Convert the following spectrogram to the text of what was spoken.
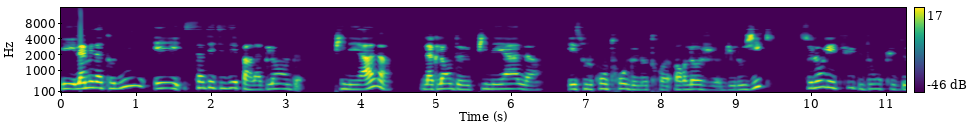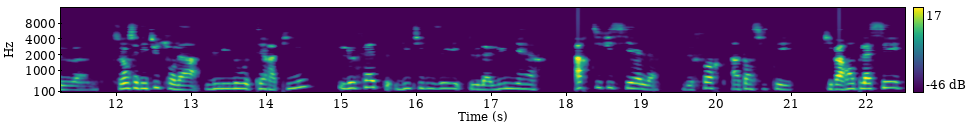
Et la mélatonine est synthétisée par la glande pinéale. La glande pinéale est sous le contrôle de notre horloge biologique. Selon l'étude donc de, euh, selon cette étude sur la luminothérapie, le fait d'utiliser de la lumière artificielle de forte intensité qui va remplacer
